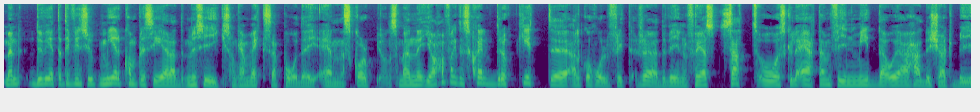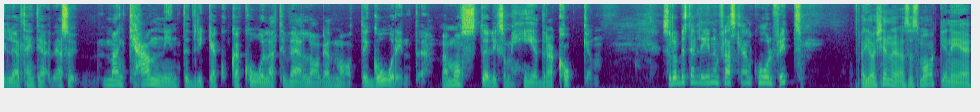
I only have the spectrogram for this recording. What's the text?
Men du vet att det finns ju mer komplicerad musik som kan växa på dig än Scorpions. Men jag har faktiskt själv druckit eh, alkoholfritt rödvin, för jag satt och skulle äta en fin middag och jag hade kört bil och jag tänkte, alltså man kan inte dricka Coca-Cola till vällagad mat. Det går inte. Man måste liksom hedra kocken. Så då beställde jag in en flaska alkoholfritt. Jag känner alltså smaken är...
